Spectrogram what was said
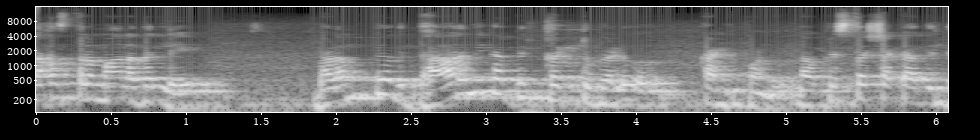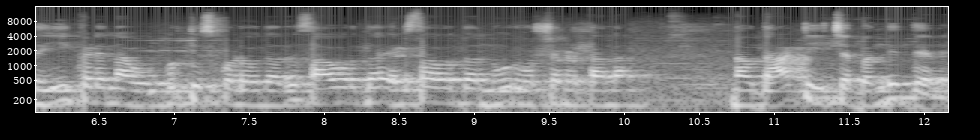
ಸಹಸ್ರಮಾನದಲ್ಲಿ ಬಹಳ ಮುಖ್ಯವಾಗಿ ಧಾರ್ಮಿಕ ಬಿಕ್ಕಟ್ಟುಗಳು ಕಂಡುಕೊಂಡು ನಾವು ಕ್ರಿಸ್ತ ಶಕದಿಂದ ಈ ಕಡೆ ನಾವು ಗುರುತಿಸಿಕೊಳ್ಳುವುದಾದ್ರೆ ಸಾವಿರದ, ಎರಡು ಸಾವಿರದ ನೂರು ವರ್ಷಗಳ ಕಾಲ ನಾವು ದಾಟಿ ಈಚೆ ಬಂದಿದ್ದೇವೆ.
